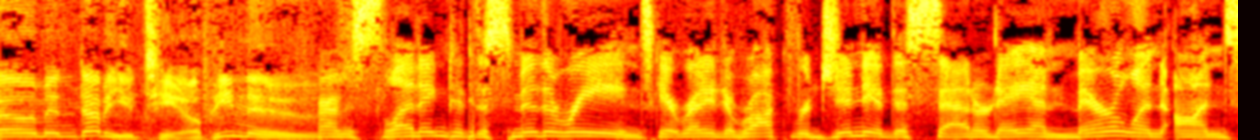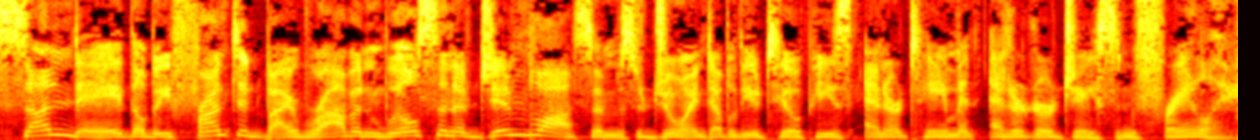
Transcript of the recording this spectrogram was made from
Domen WTOP News. From sledding to the Smithereens. Get ready to rock Virginia this Saturday and Maryland on Sunday. They'll be fronted by Robin Wilson of Gin Blossoms, who joined WTOP's entertainment editor Jason Fraley.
